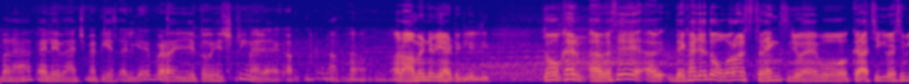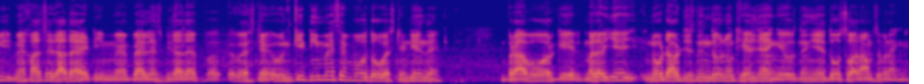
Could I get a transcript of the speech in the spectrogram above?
बनाया पहले मैच में पीएसएल के बड़ा ये तो हिस्ट्री में जाएगा इनका नाम। हाँ और आमिर ने भी हैट्रिक ले ली। तो खैर अ, वैसे अ, देखा जाए तो ओवरऑल स्ट्रेंथ जो है वो कराची की वैसे भी मेरे ख्याल से ज़्यादा है टीम में बैलेंस भी ज़्यादा है। वेस्ट उनकी टीम में सिर्फ़ वो दो वेस्ट इंडियंस हैं ब्रावो और गेल मतलब ये नो डाउट जिस दिन दोनों खेल जाएँगे उस दिन ये 200 आराम से बनाएँगे।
